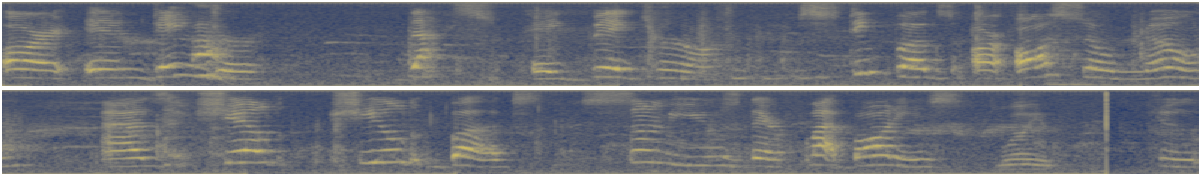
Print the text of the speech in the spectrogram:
are in danger. That's a big turnoff. Stink bugs are also known as shield, shield bugs. Some use their flat bodies William, to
